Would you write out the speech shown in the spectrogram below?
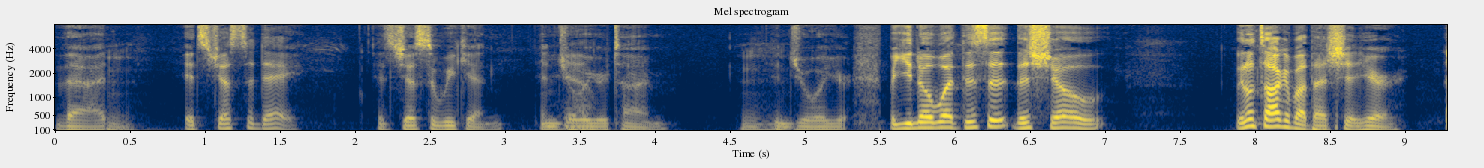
that Mm. it's just a day. It's just a weekend. Enjoy Yeah. your time. Mhm. Enjoy your. But you know what? This is this show. We don't talk about that shit here.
